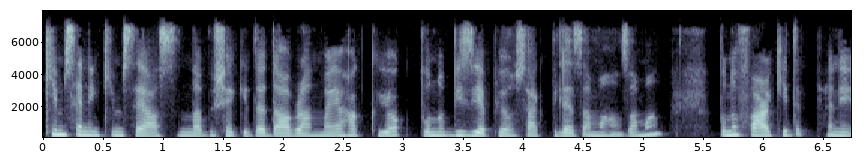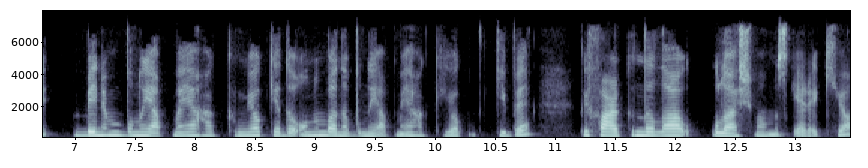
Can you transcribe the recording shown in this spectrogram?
kimsenin kimseye aslında bu şekilde davranmaya hakkı yok. Bunu biz yapıyorsak bile zaman zaman bunu fark edip hani benim bunu yapmaya hakkım yok ya da onun bana bunu yapmaya hakkı yok gibi bir farkındalığa ulaşmamız gerekiyor.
